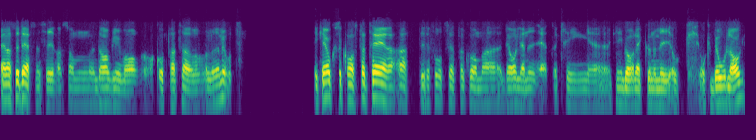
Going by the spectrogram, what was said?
Medan det defensiva som dagligvaror och operatörer håller emot. Vi kan också konstatera att det fortsätter att komma dåliga nyheter kring eh, både ekonomi och bolag.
